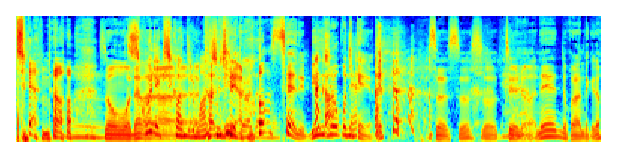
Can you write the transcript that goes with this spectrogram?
そやんな、そうもう。だからすごい歴史感じる満州事変って言われたらもう。そうやねなんか龍城湖事件やね。そうそうそう。っていうのはねところなんだけど。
